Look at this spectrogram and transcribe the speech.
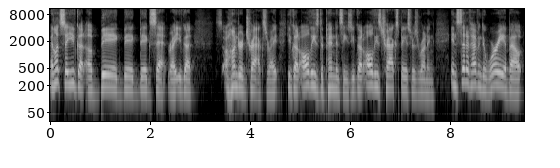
And let's say you've got a big, big, big set, right? You've got 100 tracks, right? You've got all these dependencies, you've got all these track spacers running. Instead of having to worry about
